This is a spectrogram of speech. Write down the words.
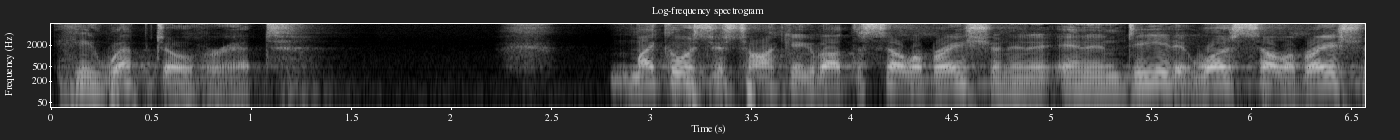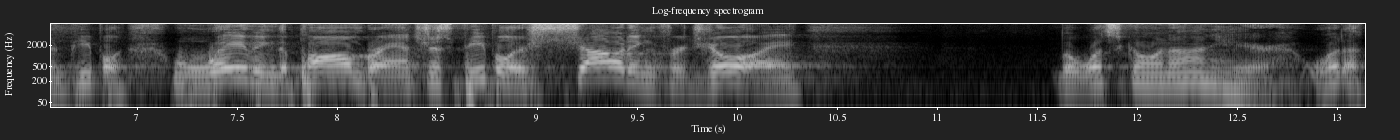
he wept over it Michael was just talking about the celebration, and, and, indeed it was celebration. People waving the palm branches, people are shouting for joy. But what's going on here? What a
